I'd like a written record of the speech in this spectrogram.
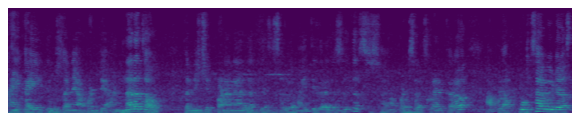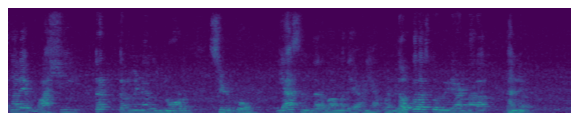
काही काही दिवसांनी आपण ते आणणारच आहोत. तर निश्चितपणाने जर त्याचं सगळं माहिती करायचं असेल तर आपण सबस्क्राईब करावं आपला पुढचा व्हिडिओ असणार आहे Vashi truck terminal node CIDCO. या संदर्भामध्ये आणि आपण लवकरच तो व्हिडिओ आणणार आहोत. धन्यवाद.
